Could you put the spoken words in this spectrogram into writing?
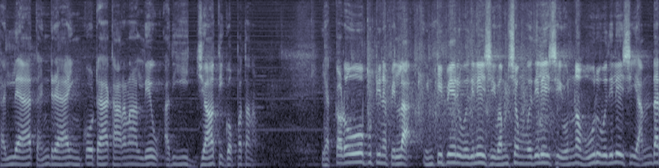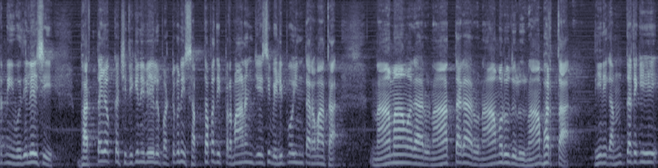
తల్లె తండ్రి ఇంకోట కారణాలు లేవు. అది ఈ జాతి గొప్పతనం. ఎక్కడో పుట్టిన పిల్ల ఇంటి పేరు వదిలేసి వంశం వదిలేసి ఉన్న ఊరు వదిలేసి అందరినీ వదిలేసి భర్త యొక్క చిటికిని వేలు పట్టుకుని సప్తపది ప్రమాణం చేసి వెళ్ళిపోయిన తర్వాత నా మామగారు నా అత్తగారు నా మరుదులు నా భర్త దీనికి అంతటికీ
